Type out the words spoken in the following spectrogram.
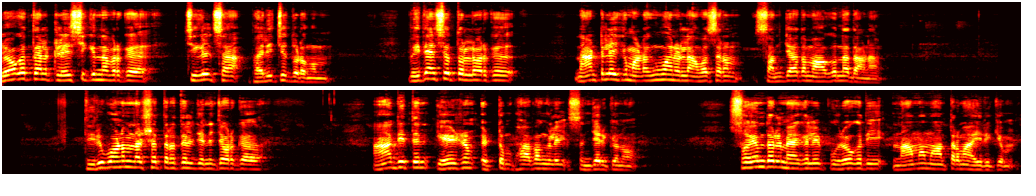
രോഗത്താൽ ക്ലേശിക്കുന്നവർക്ക് ചികിത്സ ഭരിച്ചു തുടങ്ങും. വിദേശത്തുള്ളവർക്ക് നാട്ടിലേക്ക് മടങ്ങുവാനുള്ള അവസരം സംജാതമാകുന്നതാണ്. തിരുവോണം നക്ഷത്രത്തിൽ ജനിച്ചവർക്ക് ആദ്യത്തെ ഏഴും എട്ടും ഭാവങ്ങളിൽ സഞ്ചരിക്കുന്നു. സ്വയം തൊഴിൽ മേഖലയിൽ പുരോഗതി നാമമാത്രമായിരിക്കും.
